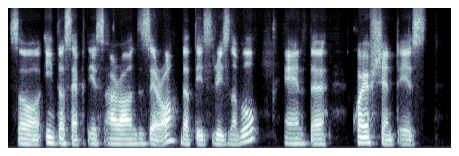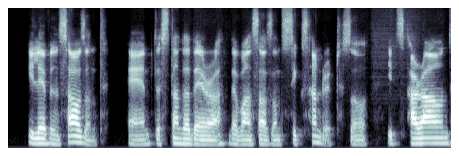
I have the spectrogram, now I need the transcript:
So intercept is around zero, that is reasonable. And the coefficient is 11,000 and the standard error, the 1,600. So it's around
